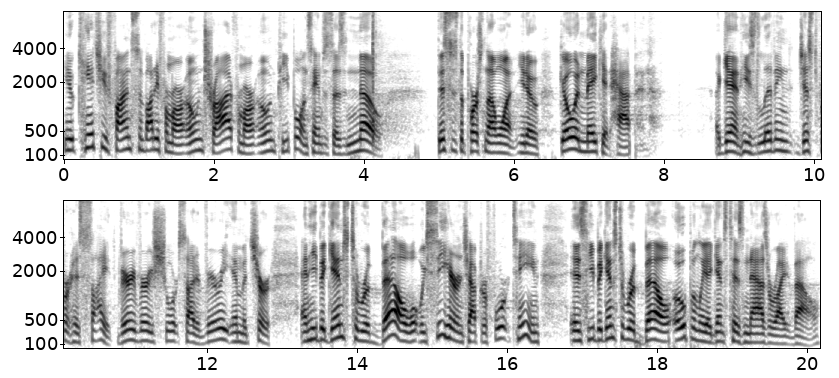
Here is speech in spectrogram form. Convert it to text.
you know, can't you find somebody from our own tribe, from our own people? And Samson says, no, this is the person I want. You know, go and make it happen. Again, he's living just for his sight, very, very short sighted, very immature. And he begins to rebel. What we see here in chapter 14 is he begins to rebel openly against his Nazarite vow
